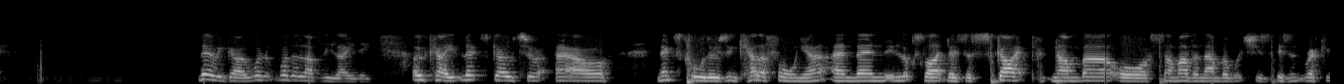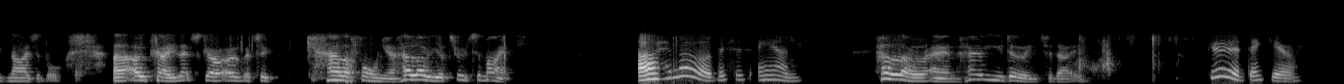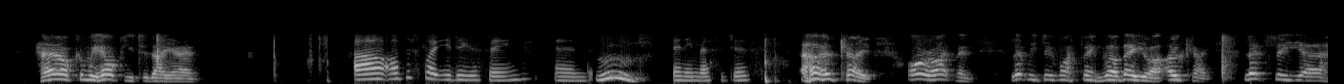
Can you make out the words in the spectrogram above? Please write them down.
There we go. What a, what a lovely lady. Okay, let's go to our next caller who's in California, and then it looks like there's a Skype number or some other number which is, isn't recognizable. Uh, okay, let's go over to California. Hello, you're through to Mike. Uh, hello, this is Anne. Hello, Anne. How are you doing today? Good, thank you. How can we help you today, Anne? Uh, I'll just let you do your thing and mm. any messages. Okay. All right then. Let me do my thing. Well, there you are. Okay. Let's see. Uh,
